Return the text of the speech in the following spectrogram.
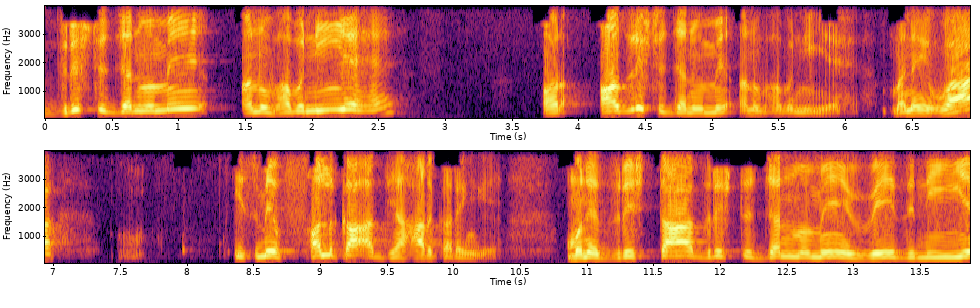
दृष्ट जन्म में अनुभवनीय है और अदृष्ट जन्म में अनुभवनीय है। माने हुआ इसमें फल का अध्याहार करेंगे। मने दृष्टा दृष्ट जन्म में वेदनीय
